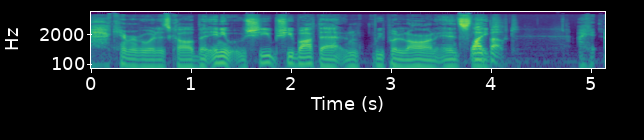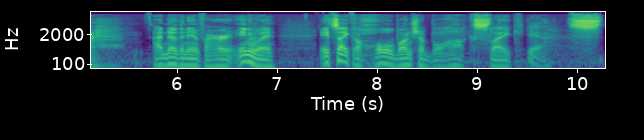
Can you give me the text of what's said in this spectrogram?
I can't remember what it's called, but anyway, she she bought that and we put it on, and it's like Wipeout. I know the name if I heard it. Anyway, it's like a whole bunch of blocks, like Yeah. s-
